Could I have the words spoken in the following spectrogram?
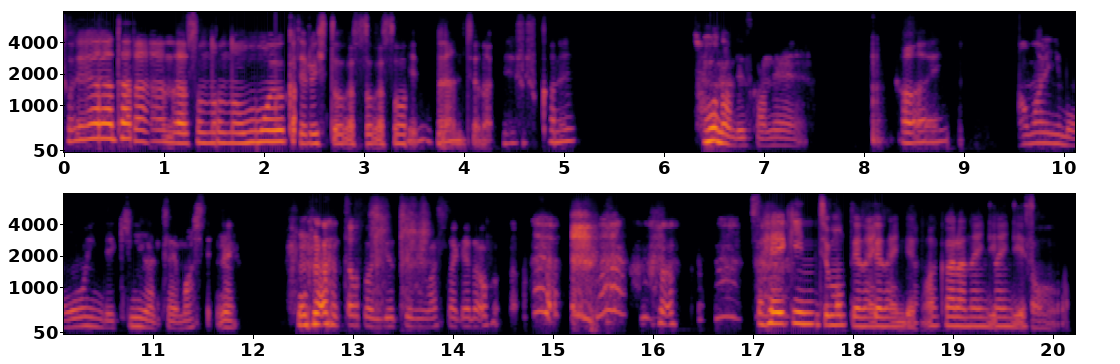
それはただそのその思い浮かべてる人がそうがそうなんじゃないですかね。そうなんですかね。はい。あまりにも多いんで気になっちゃいましてね。ちょっと言ってみましたけど。そう平均値持ってないないんで、わからないんで、ないんですよ。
